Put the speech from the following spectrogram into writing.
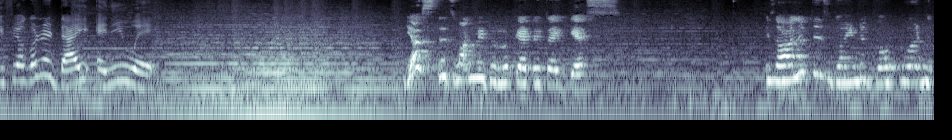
if you're going to die anyway? Yes, that's one way to look at it, I guess. Is all of this going to go toward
